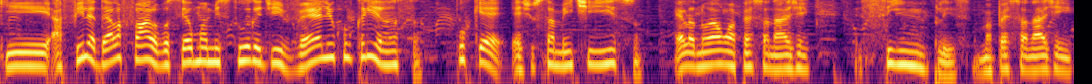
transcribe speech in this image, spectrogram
que a filha dela fala: você é uma mistura de velho com criança. Por quê? É justamente isso. Ela não é uma personagem simples, uma personagem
